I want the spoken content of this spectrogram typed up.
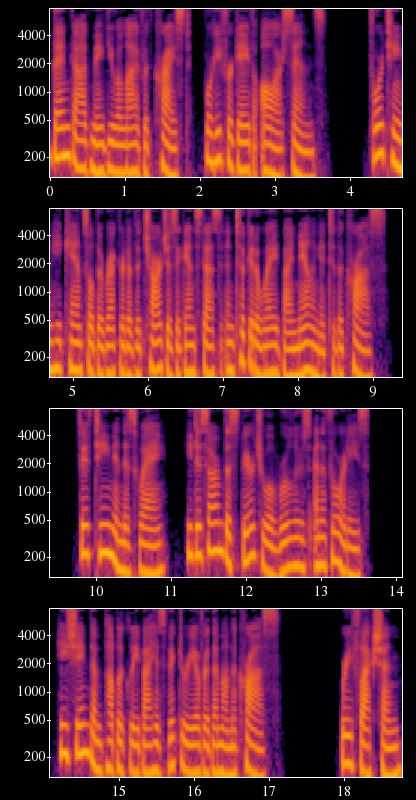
Then God made you alive with Christ, for he forgave all our sins. 14 He cancelled the record of the charges against us and took it away by nailing it to the cross. 15 In this way, he disarmed the spiritual rulers and authorities. He shamed them publicly by his victory over them on the cross. Reflection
